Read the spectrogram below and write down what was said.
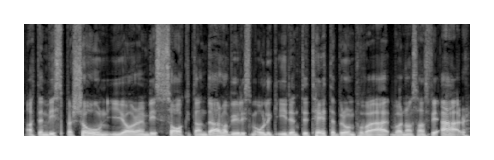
att en viss person gör en viss sak, utan där har vi liksom olika identiteter beroende på var, är, var någonstans vi är.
